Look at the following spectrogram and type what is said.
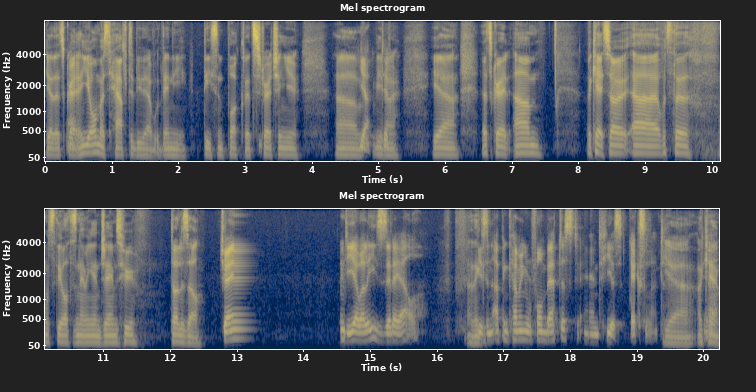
Yeah, that's great. You almost have to do that with any decent book that's stretching you. Um, Yeah, you def- know. Yeah, that's great. Um, okay, so uh, what's the what's the author's name again? James who? Dolezal. James D O L E Z A L. I think. He's an up and coming Reformed Baptist and he is excellent. yeah. Okay. Yeah.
